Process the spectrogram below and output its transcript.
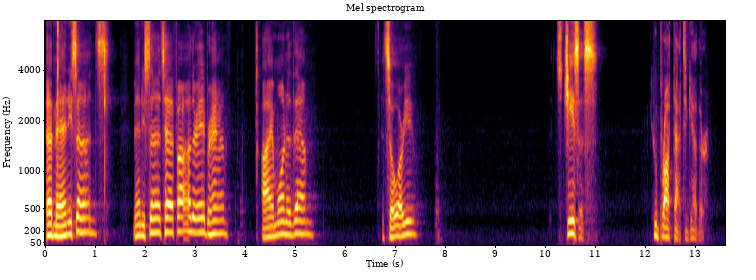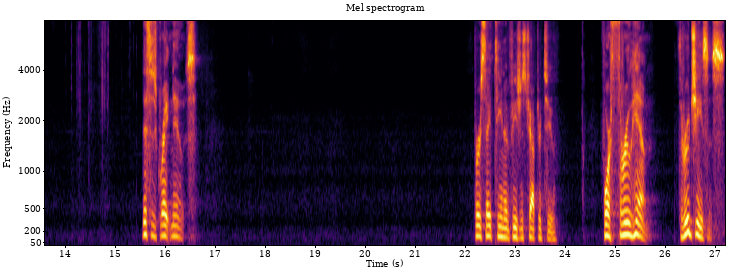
had many sons. Many sons had Father Abraham. I am one of them. And so are you. It's Jesus who brought that together. This is great news. Verse 18 of Ephesians chapter 2. For through him, through Jesus,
